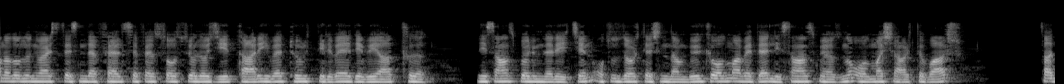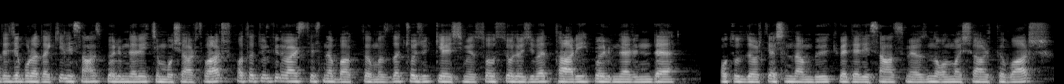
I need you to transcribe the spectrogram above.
Anadolu Üniversitesi'nde felsefe, sosyoloji, tarih ve Türk dili ve edebiyatı lisans bölümleri için 34 yaşından büyük olma ve de lisans mezunu olma şartı var. Sadece buradaki lisans bölümleri için bu şart var. Atatürk Üniversitesi'ne baktığımızda çocuk gelişimi, sosyoloji ve tarih bölümlerinde 34 yaşından büyük ve de lisans mezunu olma şartı var.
